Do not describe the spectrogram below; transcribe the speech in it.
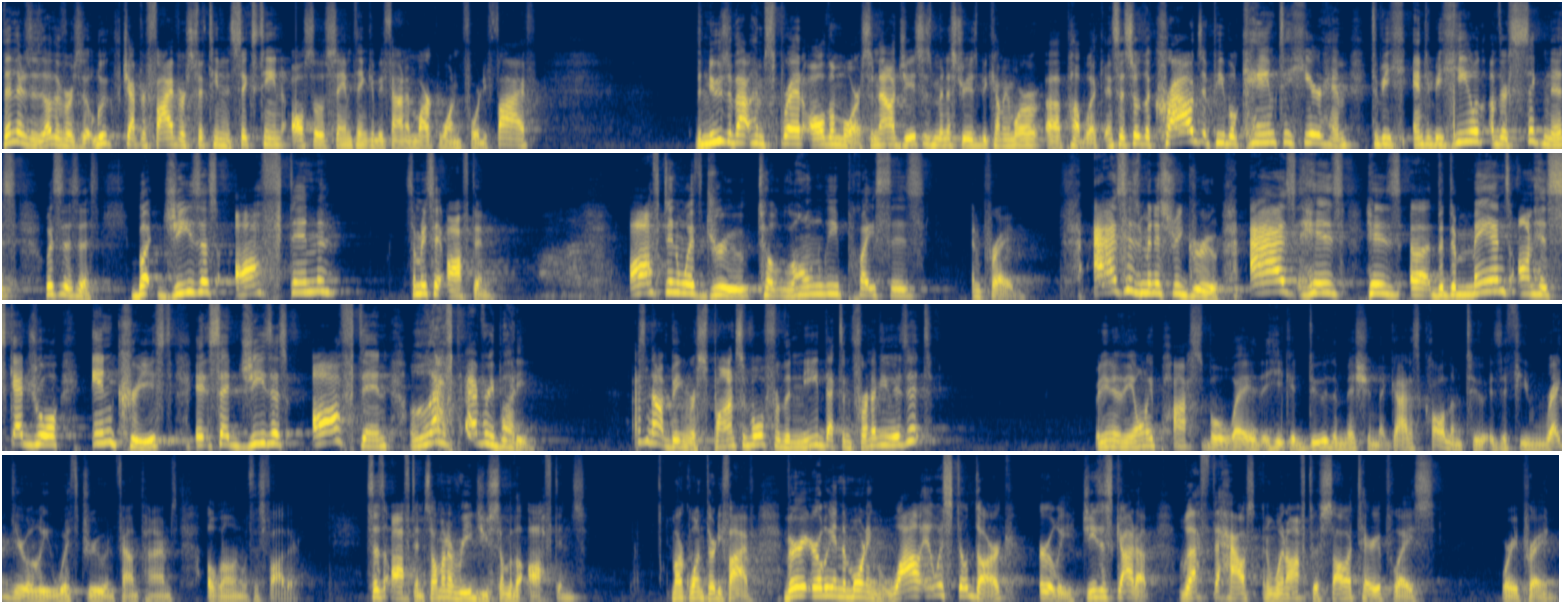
Then there's this other verses. Luke chapter 5, verse 15 and 16. Also, the same thing can be found in Mark 1 45. The news about him spread all the more. So now Jesus' ministry is becoming more uh, public. And so, so the crowds of people came to hear him to be, and to be healed of their sickness. Listen to this. But Jesus often, somebody say often, often withdrew to lonely places and prayed. As his ministry grew, as his, his, uh, the demands on his schedule increased, it said Jesus often left everybody. That's not being responsible for the need that's in front of you, is it? But you know, the only possible way that he could do the mission that God has called him to is if he regularly withdrew and found times alone with his Father. It says often, so I'm going to read you some of the oftens. Mark 135. Very early in the morning, while it was still dark, early, Jesus got up, left the house, and went off to a solitary place where he prayed.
